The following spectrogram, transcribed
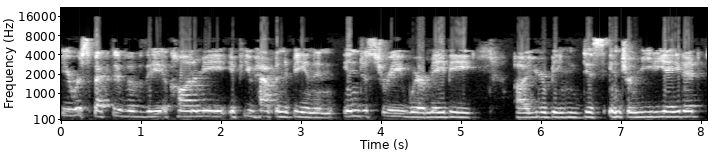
irrespective of the economy, if you happen to be in an industry where maybe uh, you're being disintermediated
